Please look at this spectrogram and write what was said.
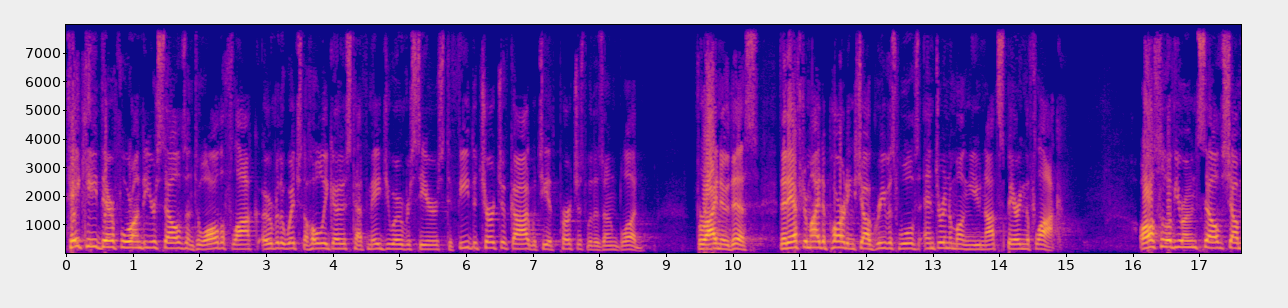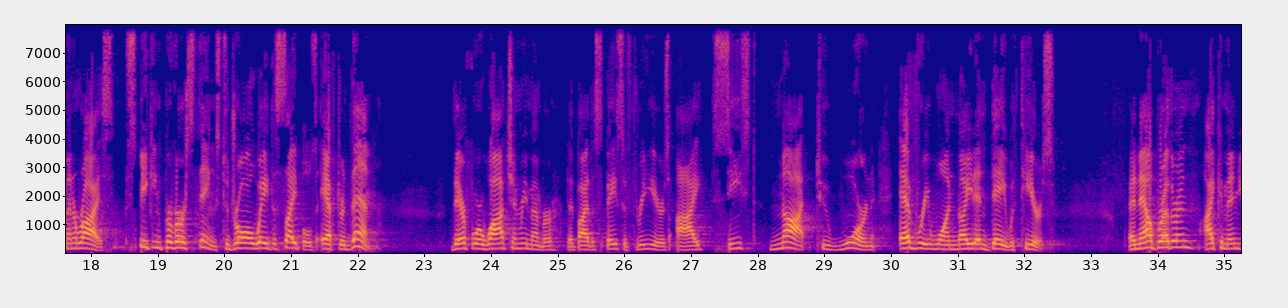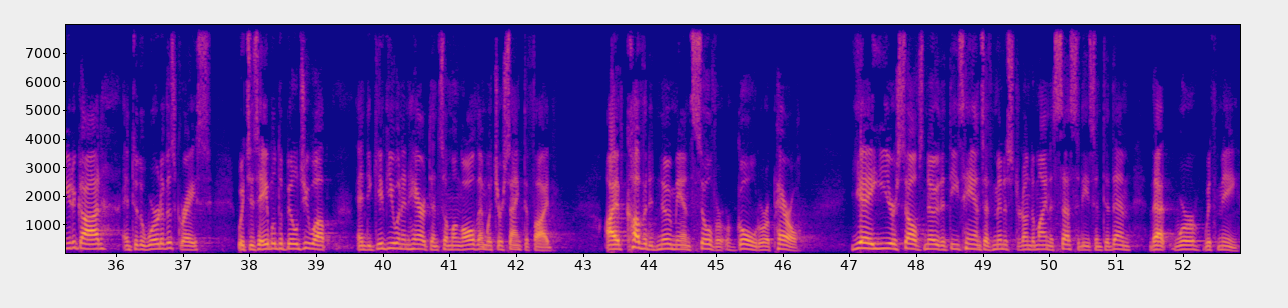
Take heed therefore unto yourselves and to all the flock over the which the Holy Ghost hath made you overseers to feed the church of God which he hath purchased with his own blood. For I know this, that after my departing shall grievous wolves enter in among you, not sparing the flock. Also of your own selves shall men arise, speaking perverse things to draw away disciples after them. Therefore watch and remember that by the space of three years I ceased not to warn everyone night and day with tears. And now, brethren, I commend you to God and to the word of his grace, which is able to build you up and to give you an inheritance among all them which are sanctified. I have coveted no man's silver or gold or apparel. Yea, ye yourselves know that these hands have ministered unto my necessities and to them that were with me.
